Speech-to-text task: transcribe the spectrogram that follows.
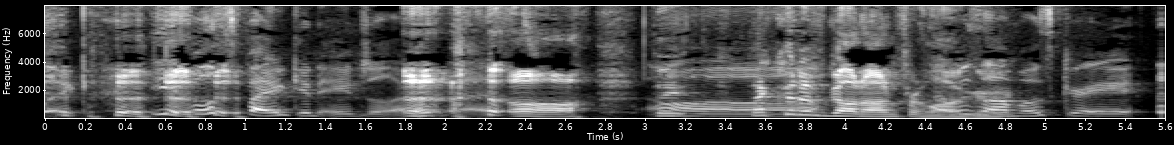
like evil Spike and Angel are the best. Oh, they, that could have gone on for longer. That was almost great.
